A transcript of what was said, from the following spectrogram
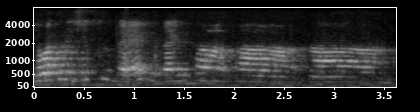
Eu acredito que o DEG, está tá, tá,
